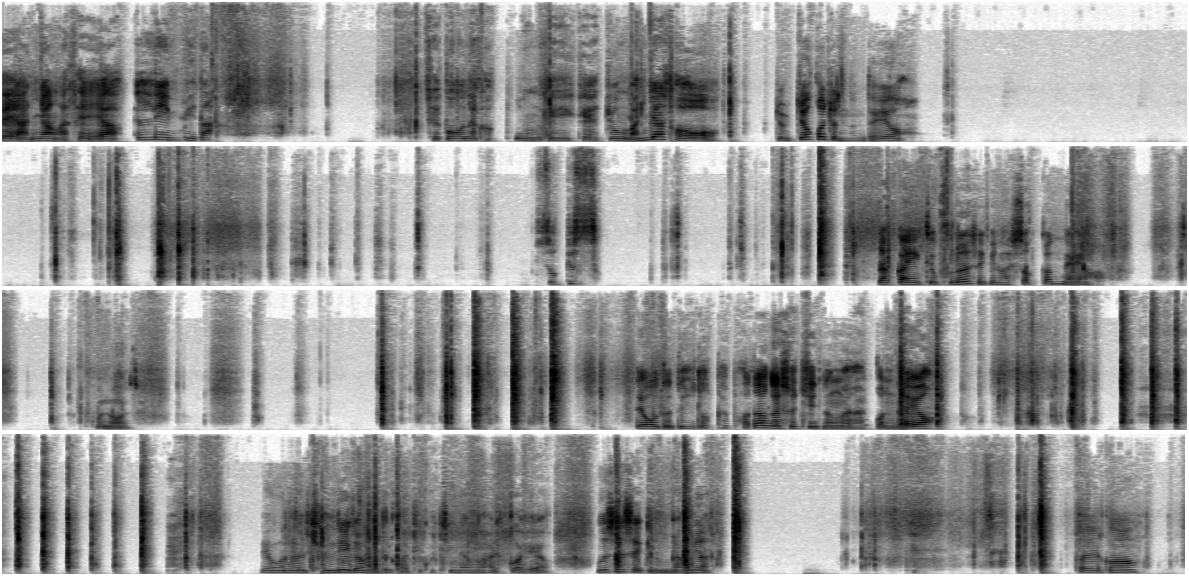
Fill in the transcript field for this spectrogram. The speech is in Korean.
네, 안녕하세요. 엘리입니다. 제가 오늘 갖고 온 게 이게 좀 만져서 좀 적어졌는데요. 섞였어. 약간 이렇게 분홍색이랑 섞였네요. 분홍색. 네, 오늘도 이렇게 바닥에서 진행을 할 건데요. 네, 오늘 젤리게 모드 가지고 진행을 할 거예요. 무슨 색이 있냐면, 빨강,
